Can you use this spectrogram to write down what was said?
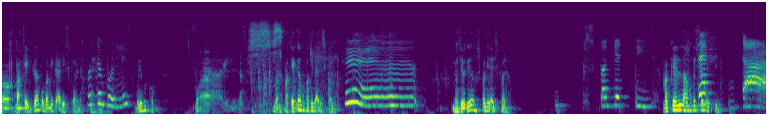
Uh, makan apa bagi tak ada sekolah? Motor boleh. Boleh buka? Mana? Makan gap apa bagi tak ada sekolah? Hmm. Baca makan gap sebagi tak ada sekolah? Spaghetti. Makan lah, makan spaghetti. Tak.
